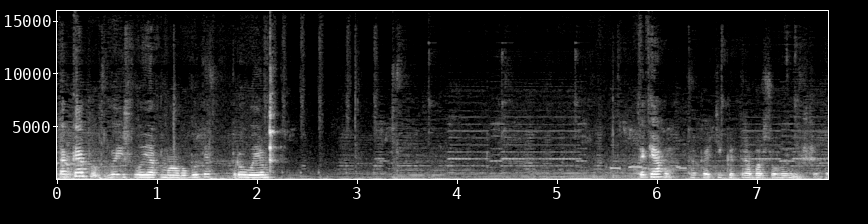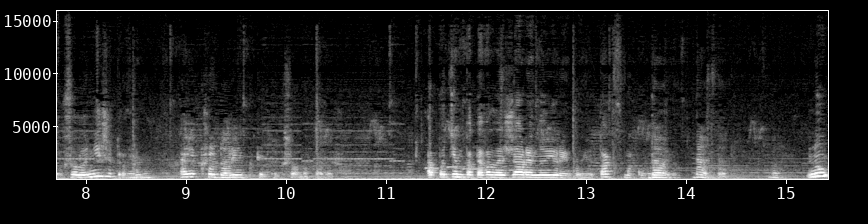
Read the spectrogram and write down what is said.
Таке вийшло, як мало бути. Пробуємо. Таке Таке, тільки треба солоніше. трохи. солоніше трохи, Мгм. А якщо до рибки, так само хорошо. а потім подавали з жареною рибою. Так смакували? Да, да, да. Ну,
